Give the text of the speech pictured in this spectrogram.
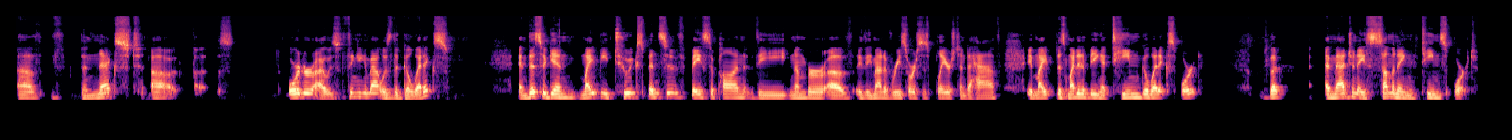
Uh, the next uh, uh order I was thinking about was the Goetics. And this again might be too expensive based upon the number of the amount of resources players tend to have. It might this might end up being a team Goetic sport, but imagine a summoning team sport.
